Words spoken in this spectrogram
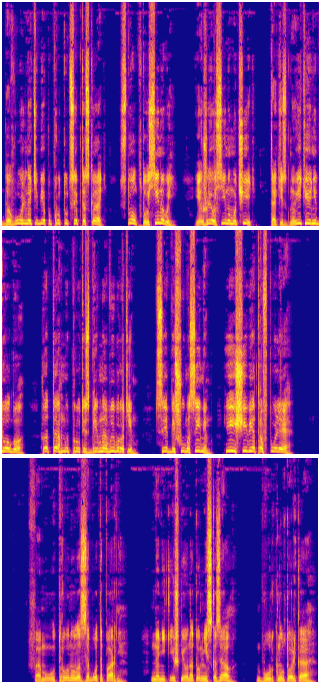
Довольно тебе по пруту цепь таскать. Столб-то осиновый. Ежели осину мочить, так изгноить ее недолго. А там мы прут из бревна выворотим, цепь без шума сымем и ищи ветра в поле. Фому тронула забота парня, но Никишке он о том не сказал. Буркнул только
